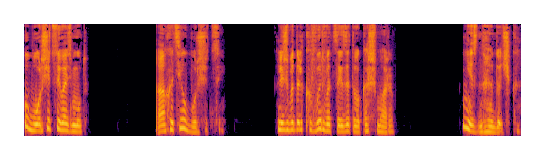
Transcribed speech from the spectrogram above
уборщицей возьмут». «А хоть уборщицей. Лишь бы только вырваться из этого кошмара». «Не знаю, дочка.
